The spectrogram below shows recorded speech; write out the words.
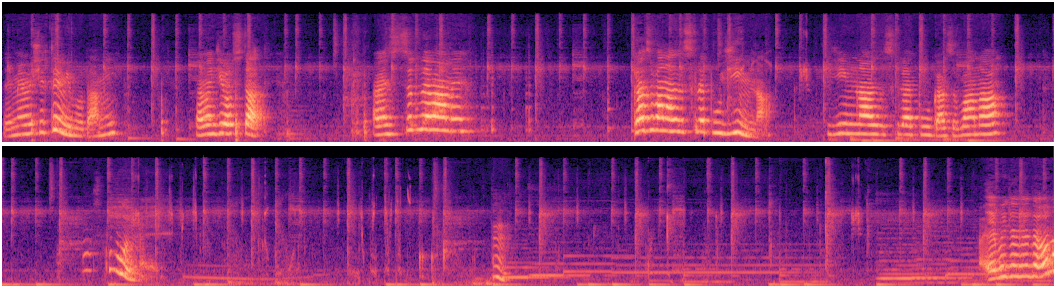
Zajmiemy się tymi wodami. To będzie ostatni. A więc co tutaj mamy? Gazowana ze sklepu zimna. Zimna ze sklepu gazowana. Spróbujmy. Mm. Jakby to, to, to ona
